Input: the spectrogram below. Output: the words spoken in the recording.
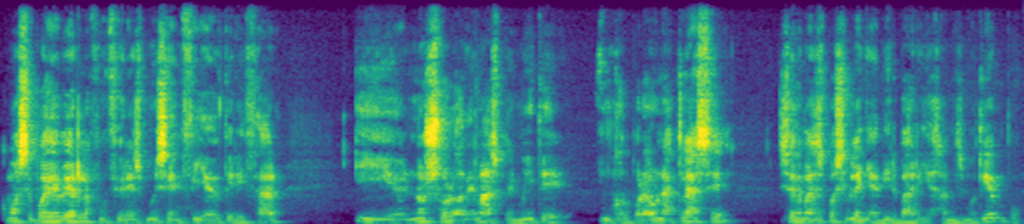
Como se puede ver, la función es muy sencilla de utilizar y no solo además permite incorporar una clase, sino además es posible añadir varias al mismo tiempo.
